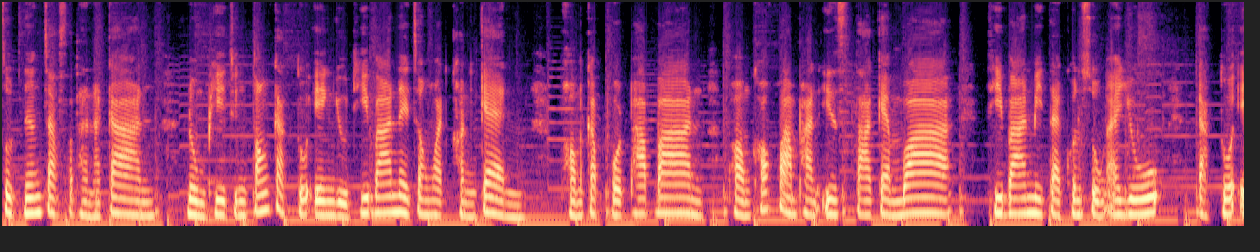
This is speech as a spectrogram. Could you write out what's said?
สุดเนื่องจากสถานการณ์ หนุ่มพีจึงต้องกักตัวเองอยู่ที่บ้านในจังหวัดขอนแก่น พร้อมกับโพสต์ภาพบ้าน พร้อมข้อความผ่านอินสตาแกรมว่า ที่บ้านมีแต่คนสูงอายุ กักตัวเอ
